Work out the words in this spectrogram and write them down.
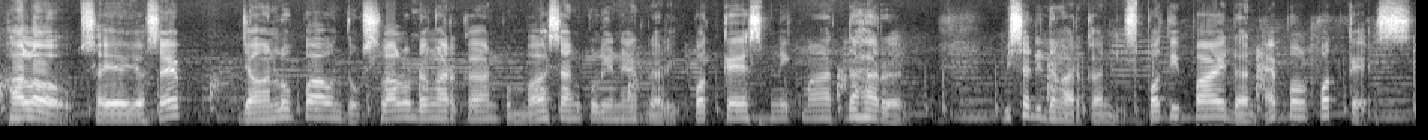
Halo, saya Yosep. Jangan lupa untuk selalu dengarkan pembahasan kuliner dari podcast Penikmat Daharen. Bisa didengarkan di Spotify dan Apple Podcast.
